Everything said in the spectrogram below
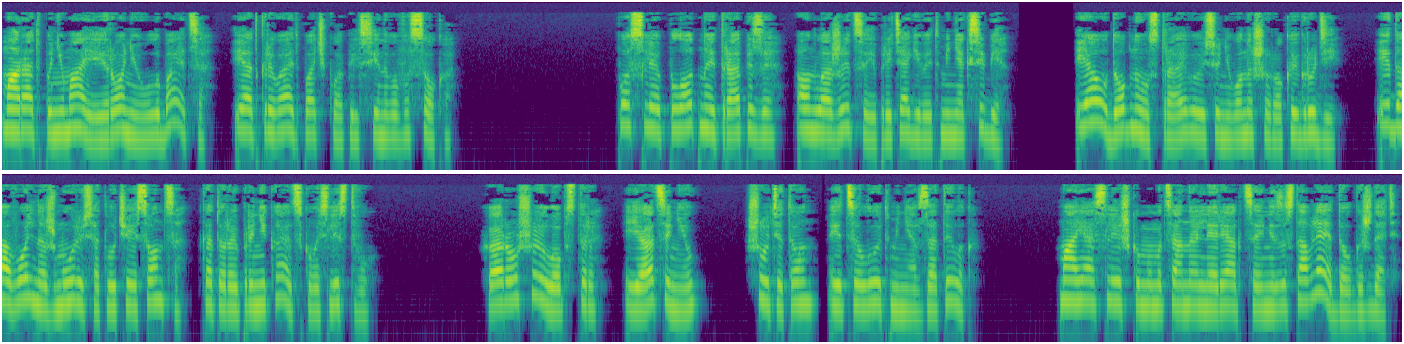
Марат, понимая иронию, улыбается, и открывает пачку апельсинового сока. После плотной трапезы он ложится и притягивает меня к себе. Я удобно устраиваюсь у него на широкой груди и довольно жмурюсь от лучей солнца, которые проникают сквозь листву. «Хорошие лобстеры, я оценил», — шутит он и целует меня в затылок. Моя слишком эмоциональная реакция не заставляет долго ждать.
